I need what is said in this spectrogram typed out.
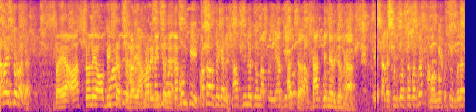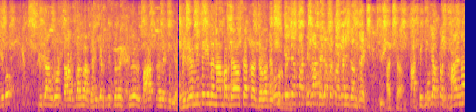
আড়াইশো টাকায়। ভাই আসলে অবিশ্বাস্য ভাই আমারই বিশ্বাস এখন কি? কথা আছে এখানে সাত দিনের জন্য আপনি মেয়াদ আচ্ছা, সাত দিনের জন্য। এই কালেকশন করতে পারবেন। আমার লোকেশন বলে দিব। চিটাং রোড ডাক বাংলা ব্যাংকের পিছনে সুয়েল বাস ট্রেনে ভিডিও নিচে কিন্তু নাম্বার দেওয়া আছে আপনারা যোগাযোগ করবেন। পাখি না আপনার টাকা রিটার্ন দেখ আচ্ছা। পাখি যদি আপনার খায় না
